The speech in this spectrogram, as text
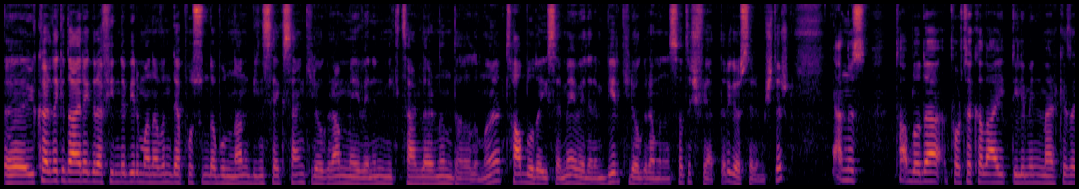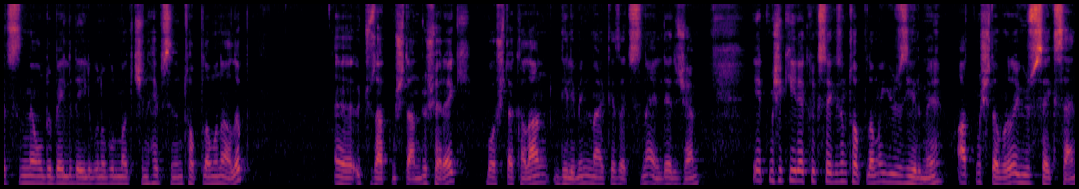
Ee, yukarıdaki daire grafiğinde bir manavın deposunda bulunan 1080 kilogram meyvenin miktarlarının dağılımı, tabloda ise meyvelerin 1 kilogramının satış fiyatları gösterilmiştir. Yalnız tabloda portakala ait dilimin merkez açısının ne olduğu belli değil. Bunu bulmak için hepsinin toplamını alıp e, 360'tan düşerek boşta kalan dilimin merkez açısını elde edeceğim. 72 ile 48'in toplamı 120, 60 da burada 180.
